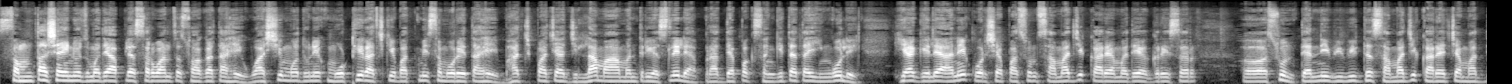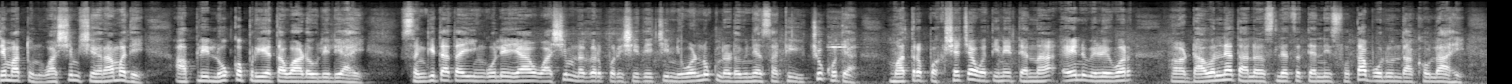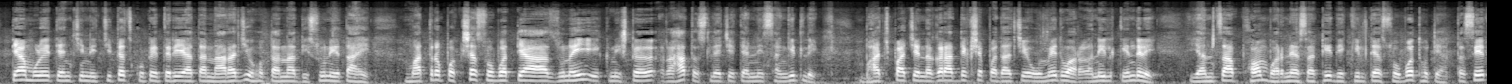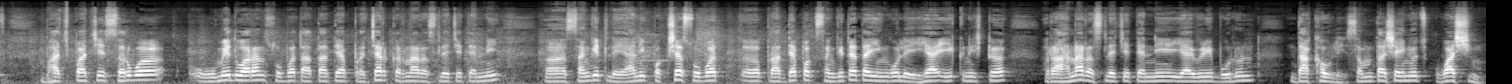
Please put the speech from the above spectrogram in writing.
समताशाही न्यूजमध्ये आपल्या सर्वांचं स्वागत आहे. वाशिममधून एक मोठी राजकीय बातमी समोर येत आहे. भाजपाच्या जिल्हा महामंत्री असलेल्या प्राध्यापक संगीताताई इंगोले ह्या गेल्या अनेक वर्षापासून सामाजिक कार्यामध्ये अग्रेसर असून त्यांनी विविध सामाजिक कार्याच्या माध्यमातून वाशिम शहरामध्ये आपली लोकप्रियता वाढवलेली आहे. संगीताताई इंगोले या वाशिम नगर परिषदेची निवडणूक लढविण्यासाठी इच्छुक होत्या. मात्र पक्षाच्या वतीने त्यांना ऐन वेळेवर डावलण्यात आलं असल्याचं त्यांनी स्वतः बोलून दाखवलं आहे. त्यामुळे त्यांची निश्चितच कुठेतरी आता नाराजी होताना दिसून येत आहे. मात्र पक्षासोबत त्या अजूनही एकनिष्ठ राहत असल्याचे त्यांनी सांगितले. भाजपाचे नगराध्यक्षपदाचे उमेदवार अनिल केंद्रे यांचा फॉर्म भरण्यासाठी देखील त्या सोबत होत्या. तसेच भाजपाचे सर्व उमेदवारांसोबत आता त्या प्रचार करणार असल्याचे त्यांनी सांगितले. आणि पक्षासोबत प्राध्यापक संगीताताई इंगोले ह्या एकनिष्ठ राहणार असल्याचे त्यांनी यावेळी बोलून दाखवले. समताशाही न्यूज वाशिम.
